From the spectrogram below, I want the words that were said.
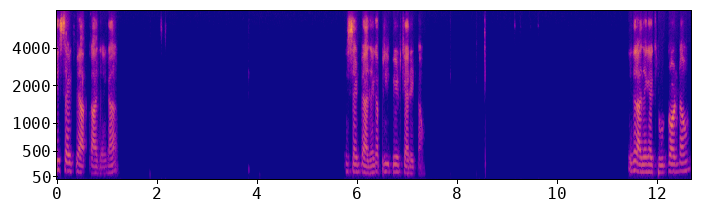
इस साइड पे आपका आ जाएगा इस साइड पे आ जाएगा प्रीपेड कैरी डाउन इधर आ जाएगा एक रूट ब्रॉड डाउन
